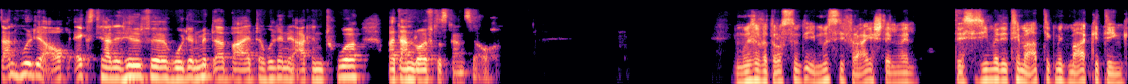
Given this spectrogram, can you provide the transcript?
dann hol dir auch externe Hilfe, hol dir einen Mitarbeiter, hol dir eine Agentur, weil dann läuft das Ganze auch. Ich muss aber trotzdem die, ich muss die Frage stellen, weil das ist immer die Thematik mit Marketing.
